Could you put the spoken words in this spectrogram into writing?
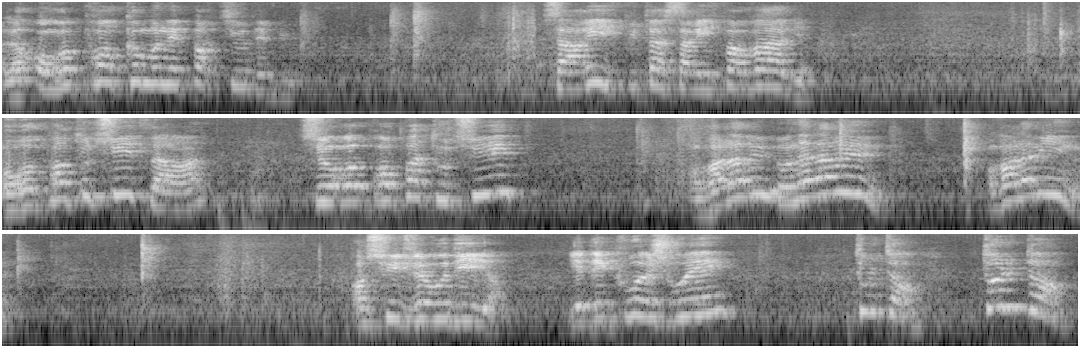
Alors on reprend comme on est parti au début. Ça arrive, putain, ça arrive par vague. On reprend tout de suite, là. Hein. Si on reprend pas tout de suite, on va à la rue, on est à la rue. On va à la mine. Ensuite, je vais vous dire, il y a des coups à jouer tout le temps. Tout le temps.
